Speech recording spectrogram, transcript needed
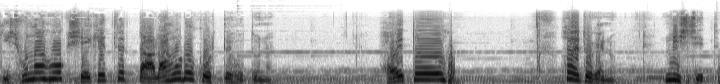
কিছু না হোক, সেক্ষেত্রে তাড়াহুড়ো করতে হতো না। হয়তো হয়তো কেন? নিশ্চিত।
